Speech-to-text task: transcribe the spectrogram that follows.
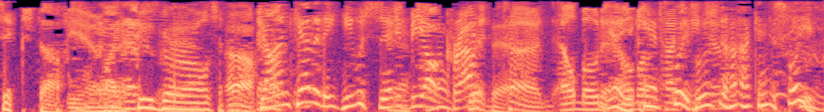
sick stuff. Yeah. Like two girls. Oh. John Kennedy, he was sick. It'd be all crowded, get that. uh, elbow to yeah, you elbow, can't sleep. each Who's other. how can you sleep?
